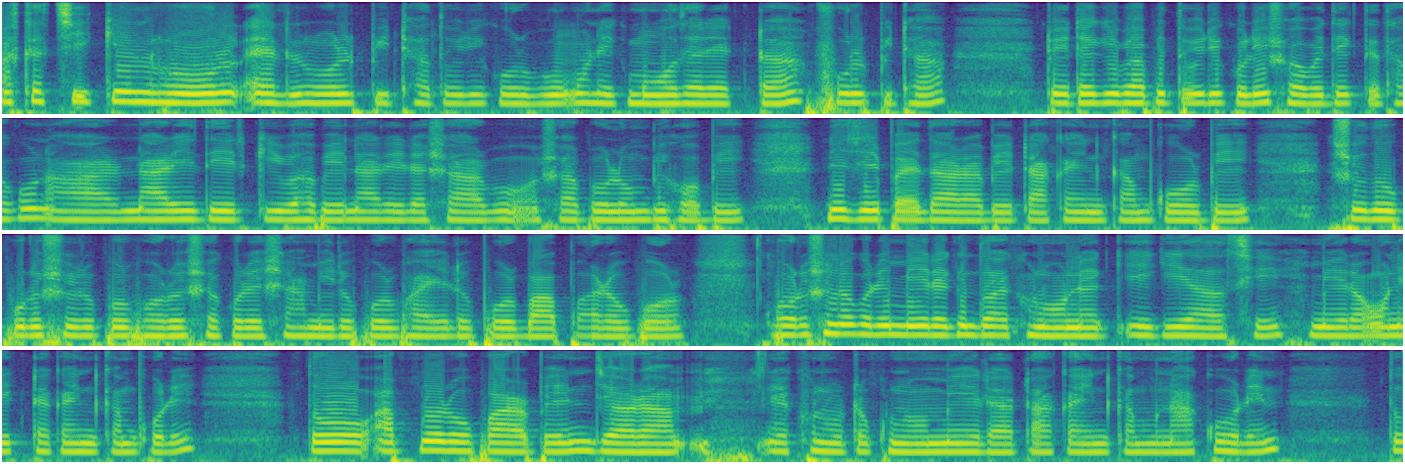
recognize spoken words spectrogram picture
আজকে চিকেন রোল এর রোল পিঠা তৈরি করব। অনেক মজার একটা ফুল পিঠা। তো এটা কীভাবে তৈরি করি সবাই দেখতে থাকুন। আর নারীদের কীভাবে নারীরা স্বাবলম্বী হবে, নিজের পায়ে দাঁড়াবে, টাকা ইনকাম করবে, শুধু পুরুষের উপর ভরসা করে, স্বামীর উপর, ভাইয়ের উপর বাপার উপর। পড়াশোনা করে মেয়েরা কিন্তু এখন অনেক এগিয়ে আছে। মেয়েরা অনেক টাকা ইনকাম করে। তো আপনারাও পারবেন যারা এখন ওটা কোনো মেয়েরা টাকা ইনকাম না করেন। তো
